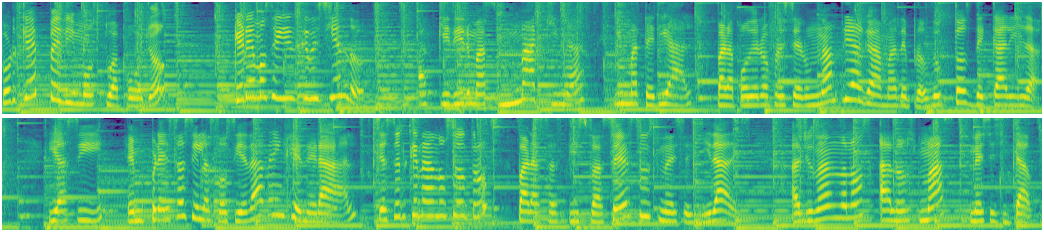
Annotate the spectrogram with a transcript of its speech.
¿Por qué pedimos tu apoyo? Queremos seguir creciendo, adquirir más máquinas y material para poder ofrecer una amplia gama de productos de calidad. Y así, empresas y la sociedad en general se acerquen a nosotros para satisfacer sus necesidades, ayudándonos a los más necesitados.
